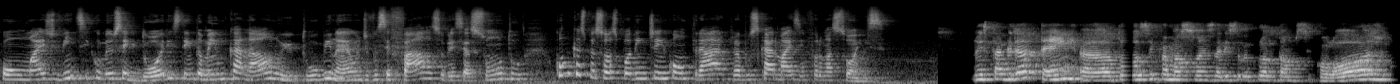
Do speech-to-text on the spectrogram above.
com mais de 25 mil seguidores, tem também um canal no YouTube, né, onde você fala sobre esse assunto. Como que as pessoas podem te encontrar para buscar mais informações? No Instagram tem uh, todas as informações ali sobre plantão psicológico,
